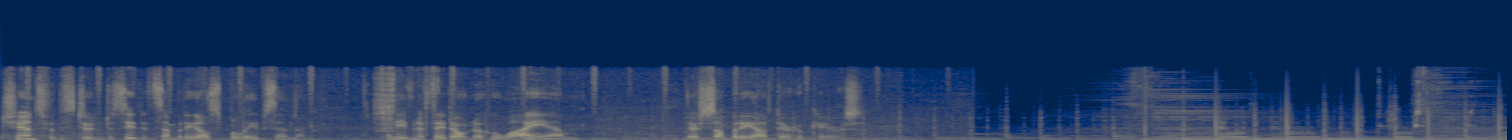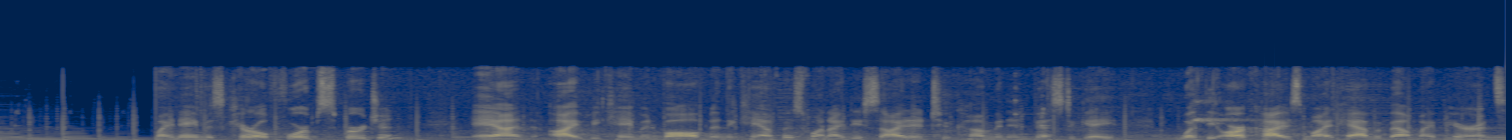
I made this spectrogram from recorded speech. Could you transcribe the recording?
chance for the student to see that somebody else believes in them. And even if they don't know who I am, there's somebody out there who cares. My name is Carol Forbes Spurgeon and I became involved in the campus when I decided to come and investigate what the archives might have about my parents.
